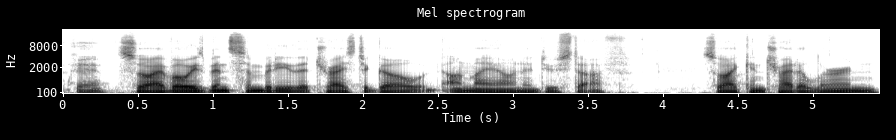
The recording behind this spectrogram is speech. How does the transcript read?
Okay. So I've always been somebody that tries to go on my own and do stuff, so I can try to learn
